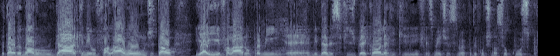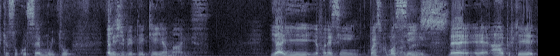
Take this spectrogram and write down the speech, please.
eu tava dando aula num lugar, que nem vou falar onde e tal, e aí falaram pra mim, é, me deram esse feedback, olha, Rick, infelizmente você não vai poder continuar seu curso, porque o seu curso é muito LGBTQIA+. E aí eu falei assim, mas como assim? mas- Né? É, ah, porque.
